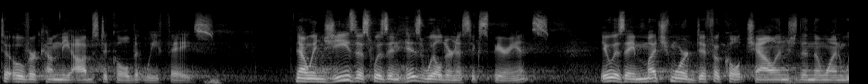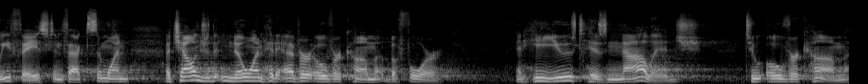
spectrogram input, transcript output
to overcome the obstacle that we face. Now, when Jesus was in his wilderness experience, it was a much more difficult challenge than the one we faced. In fact, someone, a challenge that no one had ever overcome before. And he used his knowledge to overcome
